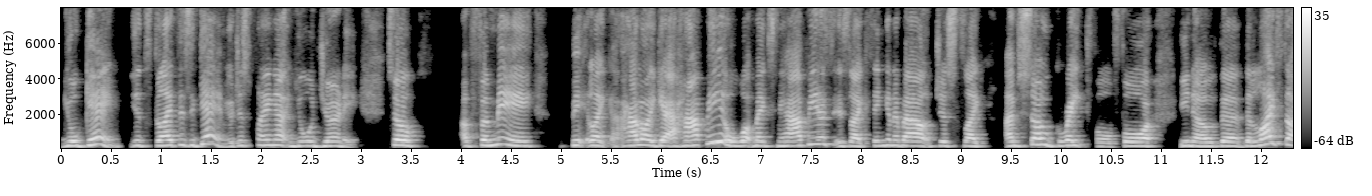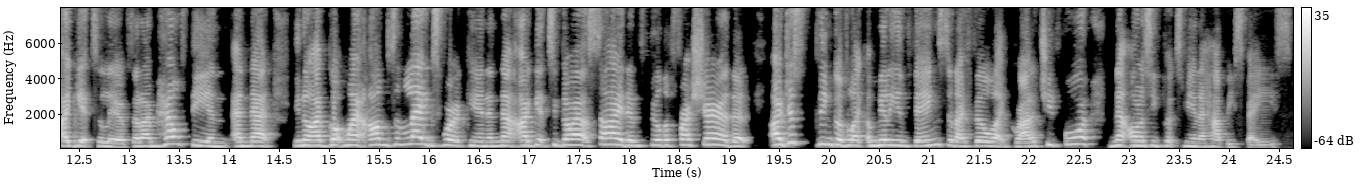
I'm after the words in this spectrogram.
your game. It's life is a game. You're just playing out your journey. So uh, for me, be, like how do I get happy or what makes me happiest is like thinking about just like I'm so grateful for you know the the life that I get to live that I'm healthy and and that you know I've got my arms and legs working and that I get to go outside and feel the fresh air that I just think of like a million things that I feel like gratitude for and that honestly puts me in a happy space.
